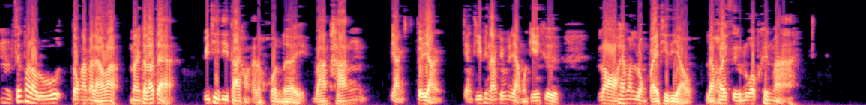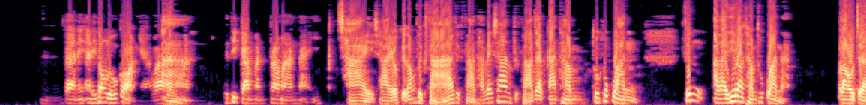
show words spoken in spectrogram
อืม ซึ่งพอเรารู้ตรงนั้นมาแล้วอะมันก็แล้วแต่วิธีดีไซน์ของแต่ละคนเลย บางครั้งอย่างตัวอย่างอย่างที่พี่นักยกตัวอย่างเมื่อกี้คือ รอให้มันลงไปทีเดียว แล้วค่อยซื้อรวบขึ้นมาอืม แต่อันนี้อันนี้ต้องรู้ก่อนไงว่าอ่ามัมันพฤติกรรมมันประมาณไหน ใช่ใช่ก็คือต้องศึกษาศึกษาทำแอคชั่นศึกษาจากการทำทุกๆวัน ซึ่งอะไรที่เราทำทุกวันอะเราจะ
